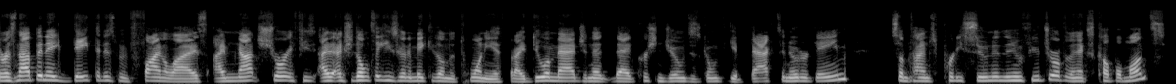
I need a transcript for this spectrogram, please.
There has not been a date that has been finalized. I'm not sure if he's I actually don't think he's going to make it on the 20th, but I do imagine that that Christian Jones is going to get back to Notre Dame sometimes pretty soon in the near future over the next couple months.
